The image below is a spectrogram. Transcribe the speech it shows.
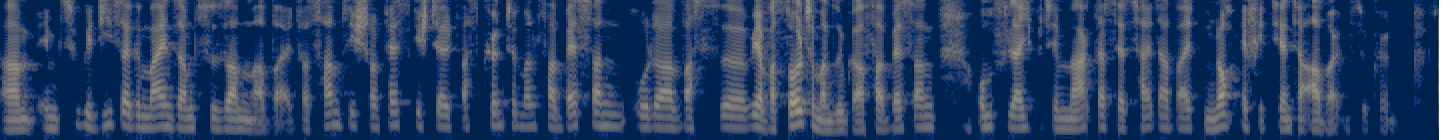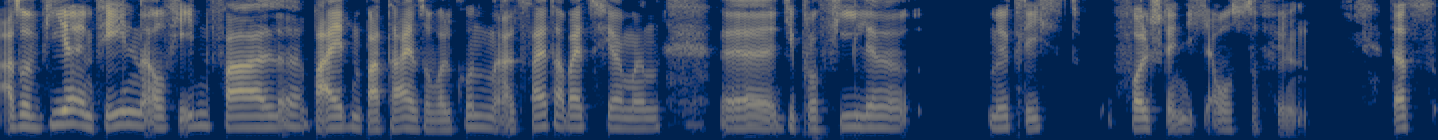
ähm, im Zuge dieser gemeinsamen Zusammenarbeit? Was haben Sie schon festgestellt? Was könnte man verbessern oder was, äh ja, was sollte man sogar verbessern, um vielleicht mit dem Marktplatz der Zeitarbeit noch effizienter arbeiten zu können? Also wir empfehlen auf jeden Fall äh, beiden Parteien, sowohl Kunden als Zeitarbeitsfirmen, äh, die Profile möglichst vollständig auszufüllen. Das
